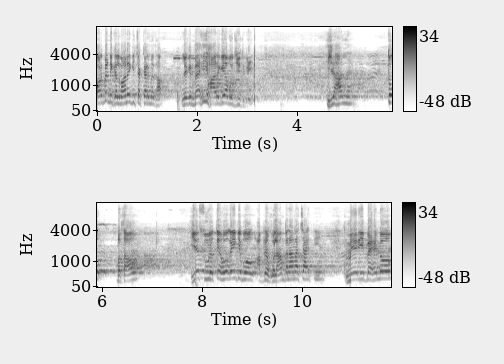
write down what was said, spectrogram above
और मैं निकलवाने के चक्कर में था, लेकिन मैं ही हार गया, वो जीत गई। ये हाल है। तो बताओ, ये सूरतें हो गई कि वो अपने गुलाम बनाना चाहती हैं? मेरी बहनों,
